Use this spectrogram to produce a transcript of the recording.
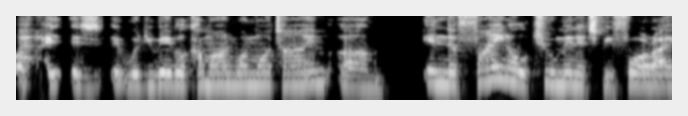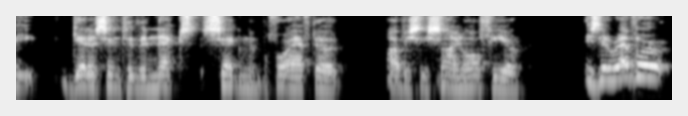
I, is would you be able to come on one more time? Um in the final two minutes before i get us into the next segment before i have to obviously sign off here is there ever,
